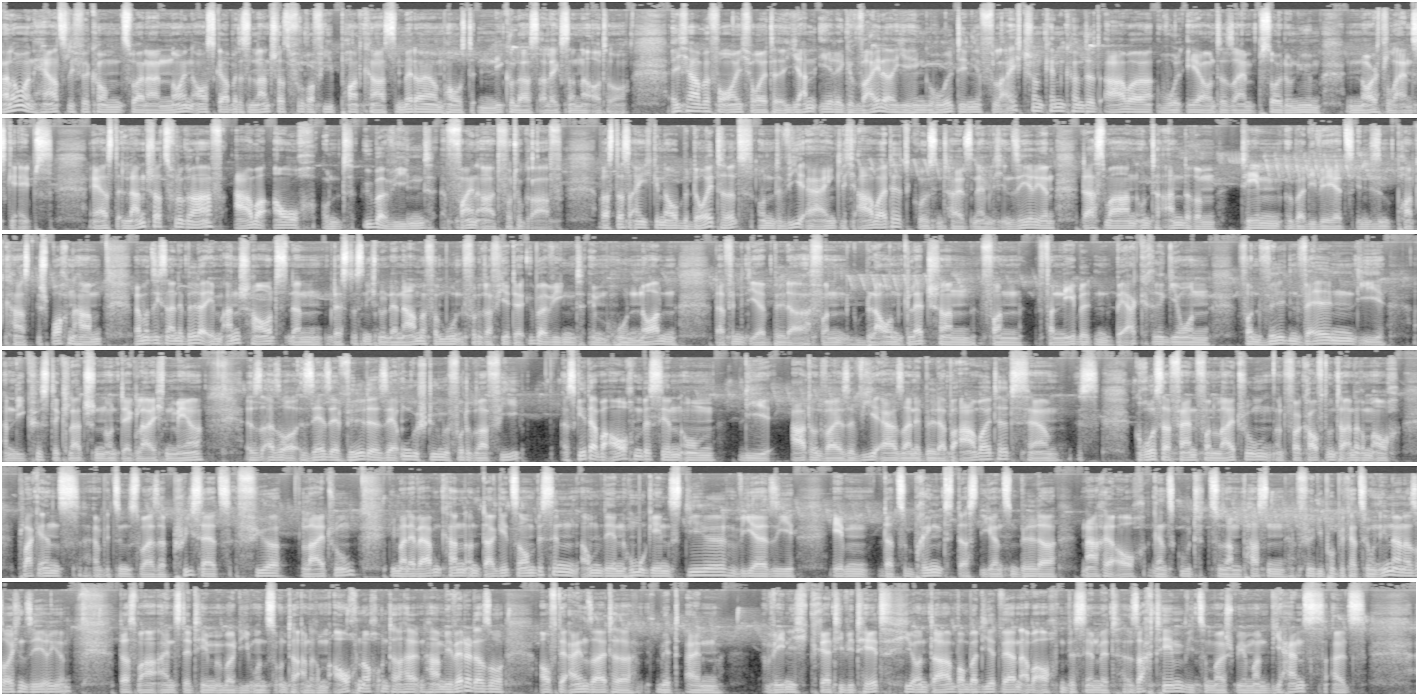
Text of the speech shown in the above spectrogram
Hallo und herzlich willkommen zu einer neuen Ausgabe des Landschaftsfotografie-Podcasts mit eurem Host Nikolas Alexander Otto. Ich habe für euch heute Jan-Erik Weider hier hingeholt, den ihr vielleicht schon kennen könntet, aber wohl eher unter seinem Pseudonym North Landscapes. Er ist Landschaftsfotograf, aber auch und überwiegend Fine Art Fotograf. Was das eigentlich genau bedeutet und wie er eigentlich arbeitet, größtenteils nämlich in Serien, das waren unter anderem Themen, über die wir jetzt in diesem Podcast gesprochen haben. Wenn man sich seine Bilder eben anschaut, dann lässt es nicht nur der Name vermuten, fotografiert er überwiegend im hohen Norden. Da findet ihr Bilder von blauen Gletschern, von vernebelten Bergregionen, von wilden Wellen, die an die Küste klatschen und dergleichen mehr. Es ist also sehr, sehr wilde, sehr ungestüme Fotografie. Es geht aber auch ein bisschen um die Art und Weise, wie er seine Bilder bearbeitet. Er ist großer Fan von Lightroom und verkauft unter anderem auch Plugins äh, bzw. Presets für Lightroom, die man erwerben kann. Und da geht es auch ein bisschen um den homogenen Stil, wie er sie eben dazu bringt, dass die ganzen Bilder nachher auch ganz gut zusammenpassen für die Publikation in einer solchen Serie. Das war eines der Themen, über die wir uns unter anderem auch noch unterhalten haben. Ihr werdet also auf der einen Seite mit einem wenig Kreativität hier und da bombardiert werden, aber auch ein bisschen mit Sachthemen, wie zum Beispiel man Behance als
